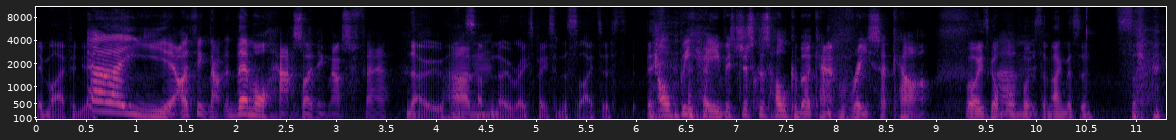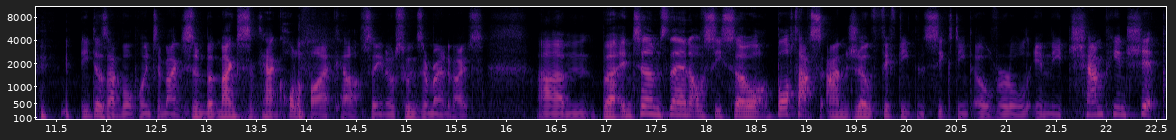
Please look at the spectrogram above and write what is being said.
in my opinion. Uh, yeah, I think that they're more Haas. I think that's fair. No, Haas Um, have no race pace in the slightest. Oh, behave! It's just because Hulkenberg can't race a car. well, he's got more um, points than Magnussen. So He does have more points than Magnussen, but Magnussen can't qualify a car, so you know swings and roundabouts. Um, but in terms then, obviously, so Bottas and Zhou 15th and 16th overall in the championship.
